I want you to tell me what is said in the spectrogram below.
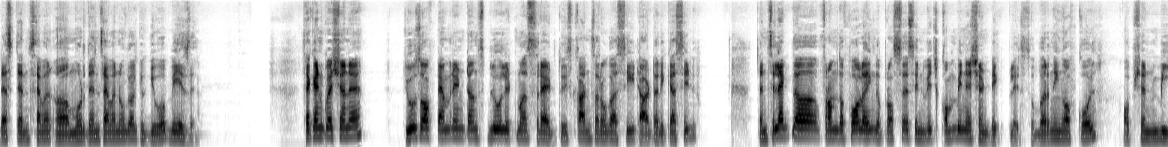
less than seven more than seven होगा क्योंकि वो बेज है। सेकेंड क्वेश्चन है juice of tamarind turns blue litmus red तो इसका आंसर होगा C tartaric acid then select the from the following the process in which combination take place so burning of coal option B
